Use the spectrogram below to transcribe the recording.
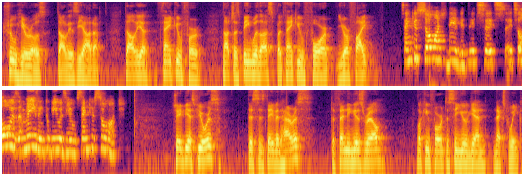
true heroes, Dalia Ziada. Dalia, thank you for not just being with us, but thank you for your fight. Thank you so much, David. It's it's it's always amazing to be with you. Thank you so much. JBS viewers, this is David Harris, defending Israel. Looking forward to seeing you again next week.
